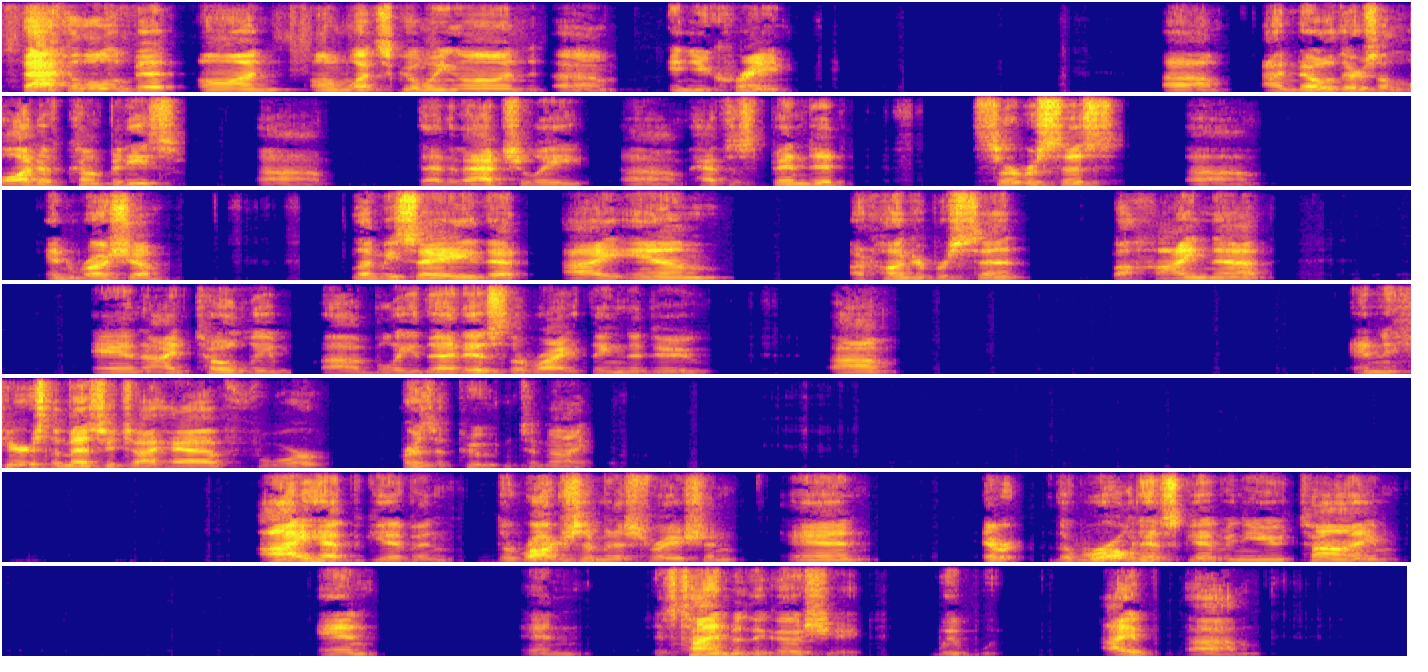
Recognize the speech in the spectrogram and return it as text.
back a little bit on on what's going on um, in ukraine. Um, I know there's a lot of companies uh, that have actually um, have suspended services in Russia. Let me say that I am 100% behind that, and I totally uh, believe that is the right thing to do. Um, and here's the message I have for President Putin tonight. I have given the Rogers administration and the world has given you time and and it's time to negotiate. We, I've um,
